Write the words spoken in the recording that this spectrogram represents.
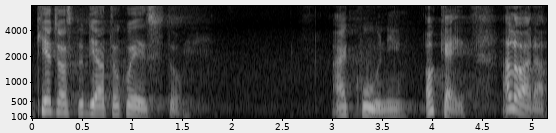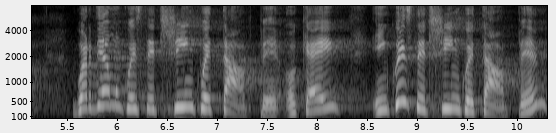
Chi ha già studiato questo? Alcuni. Ok, allora guardiamo queste cinque tappe, ok? In queste cinque tappe,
